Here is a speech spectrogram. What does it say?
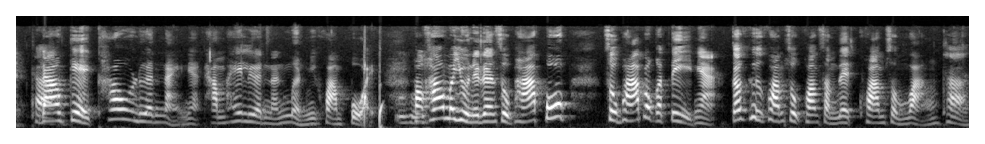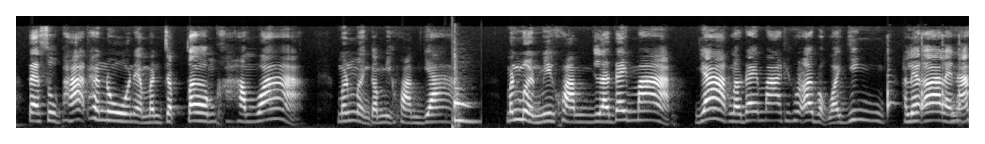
ตค่ะดาวเกตเข้าเรือนไหนเนี่ยทำให้เรือนนั้นเหมือนมีความป่วยอือฮึพอเข้ามาอยู่ในเรือนสุภาปุ๊บสุภาปกติเนี่ยก็คือความสุขความสำเร็จความสมหวังค่ะแต่สุภาธนูเนี่ยมันจะเติมคำว่ามันเหมือนกับมีความยาก มันเหมือนมีความแล้วได้มาก ยากแล้วได้มากที่คุณอ้อยบอกว่ายิ่งเขาเรียกว่าอะไรนะ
